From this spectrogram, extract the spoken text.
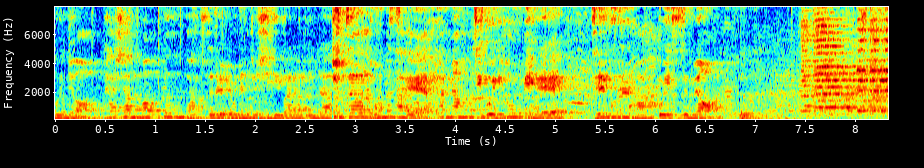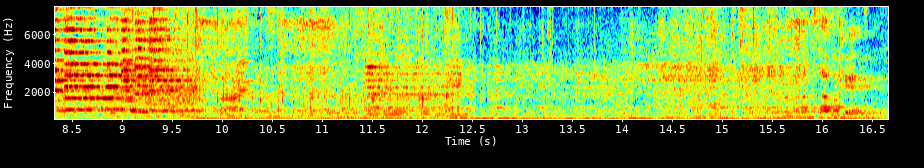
하시는군요. 다시 한번 큰 박수를 보내주시기 바랍니다. 진짜 봉사회 함양지구 협의회 제무를 맡고 있으며 한사회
